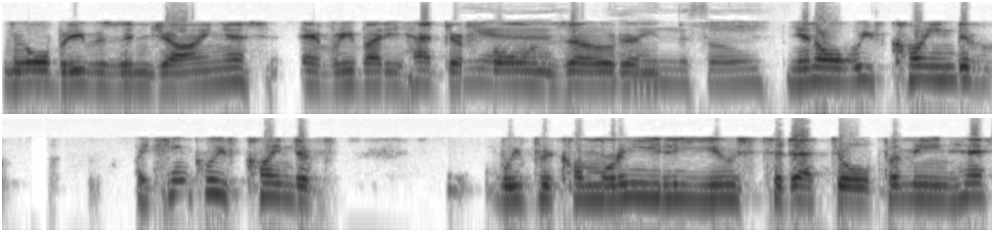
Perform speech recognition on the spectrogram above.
nobody was enjoying it. Everybody had their yeah, phones out and the phone. you know, we've kind of I think we've kind of we've become really used to that dopamine hit,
